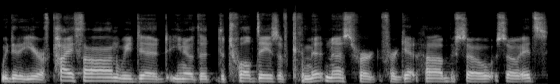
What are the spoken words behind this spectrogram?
We did a year of python. We did you know the the 12 days of commitments for for github. So so it's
